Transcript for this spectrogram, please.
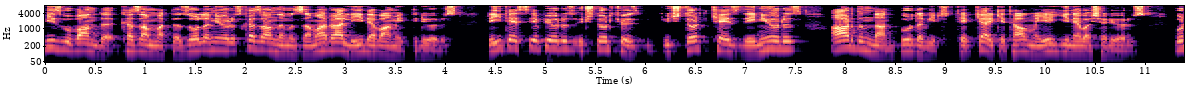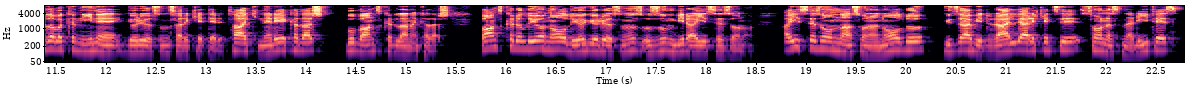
Biz bu bandı kazanmakta zorlanıyoruz. Kazandığımız zaman rally'yi devam ettiriyoruz. Retest yapıyoruz. 3-4 kez, 3-4 kez deniyoruz. Ardından burada bir tepki hareketi almayı yine başarıyoruz. Burada bakın yine görüyorsunuz hareketleri. Ta ki nereye kadar? Bu band kırılana kadar. Band kırılıyor ne oluyor görüyorsunuz uzun bir ayı sezonu. Ayı sezonundan sonra ne oldu? Güzel bir rally hareketi sonrasında retest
